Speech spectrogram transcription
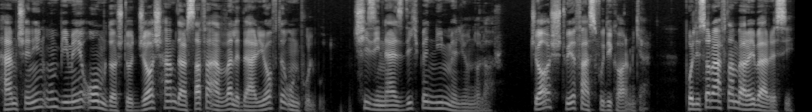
همچنین اون بیمه عمر داشت و جاش هم در صف اول دریافت اون پول بود. چیزی نزدیک به نیم میلیون دلار. جاش توی فسفودی کار می‌کرد. پلیسا رفتن برای بررسی.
